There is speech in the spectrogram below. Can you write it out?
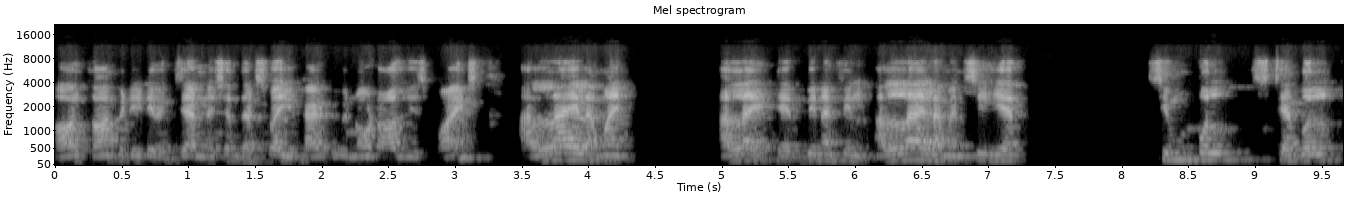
all competitive examination. That's why you have to note all these points. Allylamine, allay, terbinafine, allylamine. See here, simple, stable,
